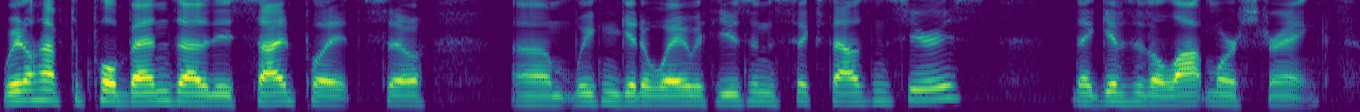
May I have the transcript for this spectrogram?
We don't have to pull bends out of these side plates, so um, we can get away with using the 6000 series. That gives it a lot more strength.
